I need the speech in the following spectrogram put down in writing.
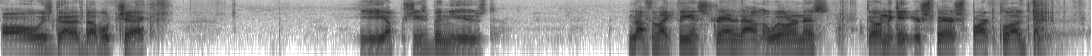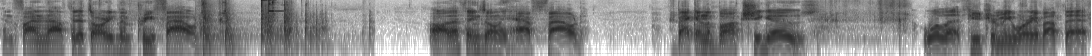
Always got to double check. Yep, she's been used. Nothing like being stranded out in the wilderness, going to get your spare spark plug, and finding out that it's already been pre-fouled. Oh, that thing's only half fouled. Back in the box she goes. We'll let future me worry about that.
